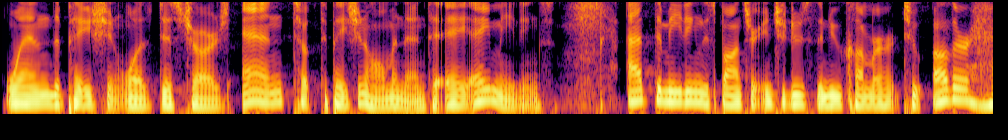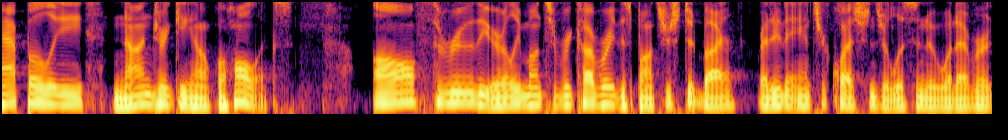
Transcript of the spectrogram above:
when the patient was discharged and took the patient home and then to AA meetings. At the meeting, the sponsor introduced the newcomer to other happily non-drinking alcoholics. All through the early months of recovery, the sponsor stood by, ready to answer questions or listen to whatever,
